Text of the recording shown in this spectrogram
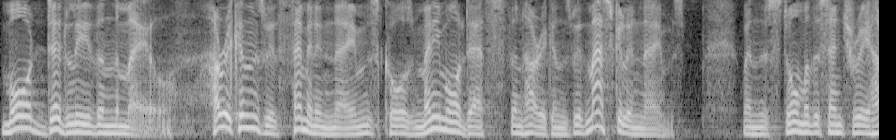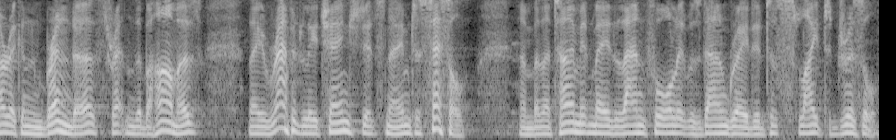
More deadly than the male. Hurricanes with feminine names cause many more deaths than hurricanes with masculine names. When the storm of the century Hurricane Brenda threatened the Bahamas, they rapidly changed its name to Cecil, and by the time it made landfall, it was downgraded to slight drizzle.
